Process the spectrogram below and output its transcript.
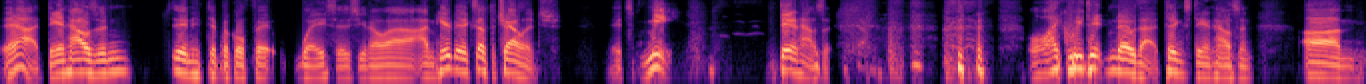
yeah, Danhausen in a typical fit way says, you know, uh, I'm here to accept the challenge. It's me, Danhausen. like we didn't know that. Thanks, Danhausen. Um,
